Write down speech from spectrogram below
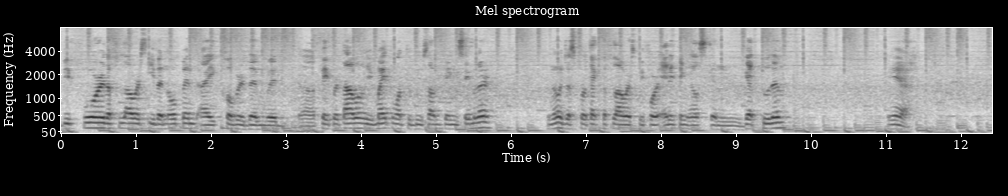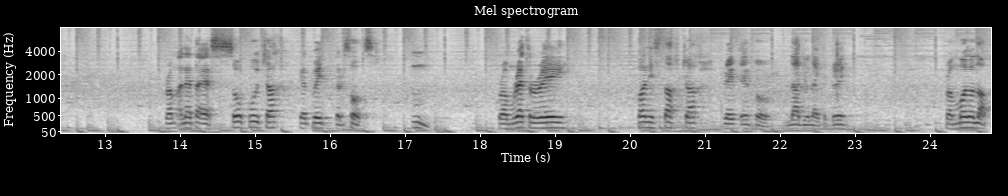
before the flowers even opened, I covered them with uh, paper towel. You might want to do something similar. You know, just protect the flowers before anything else can get to them. Yeah. From Aneta S. So cool, Chuck. Can't wait the results. Mm. From Retro Ray. Funny stuff, Chuck. Great info. Glad you like it, Ray. From Monolop.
